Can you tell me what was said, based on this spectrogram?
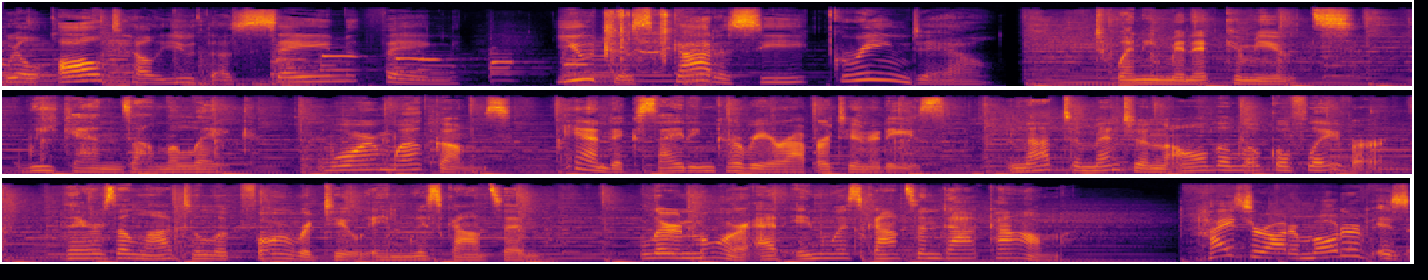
We'll all tell you the same thing. You just gotta see Greendale. 20 minute commutes, weekends on the lake, warm welcomes, and exciting career opportunities. Not to mention all the local flavor. There's a lot to look forward to in Wisconsin. Learn more at inwisconsin.com. Heiser Automotive is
